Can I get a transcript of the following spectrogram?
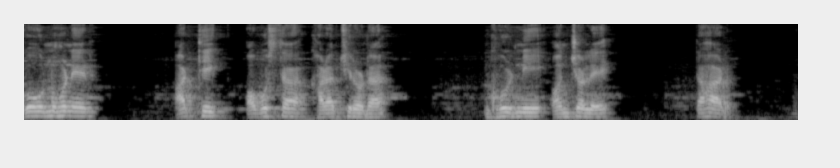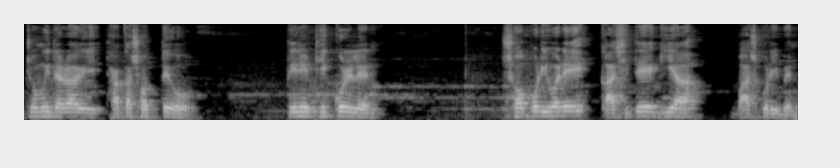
গৌরমোহনের আর্থিক অবস্থা খারাপ ছিল না। ঘূর্ণি অঞ্চলে তাহার জমিদারাই থাকা সত্ত্বেও তিনি ঠিক করিলেন, সপরিবারে কাশিতে গিয়া বাস করিবেন।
